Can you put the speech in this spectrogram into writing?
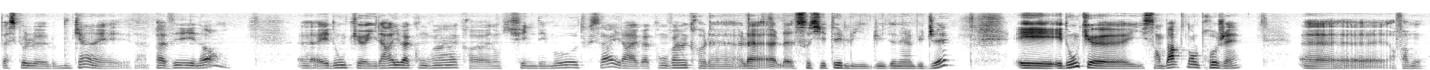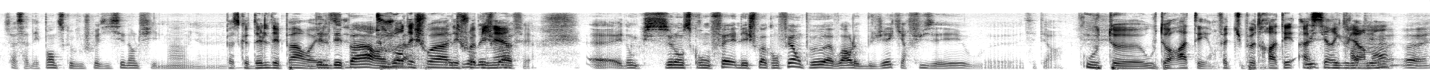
parce que le, bouquin est un pavé énorme. Et donc, il arrive à convaincre, donc il fait une démo, tout ça, il arrive à convaincre la, société de lui, donner un budget. Et, donc, il s'embarque dans le projet. Euh, enfin bon, ça, ça dépend de ce que vous choisissez dans le film. hein. Parce que dès le départ, ouais, dès le départ, toujours voilà, des choix, il y a des choix binaires. à faire. Euh, et donc, selon ce qu'on fait, les choix qu'on fait, on peut avoir le budget qui est refusé, ou, euh, etc. ou te, ou te rater. En fait, tu peux te rater Oui, assez régulièrement. rater, ouais, ouais, ouais.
